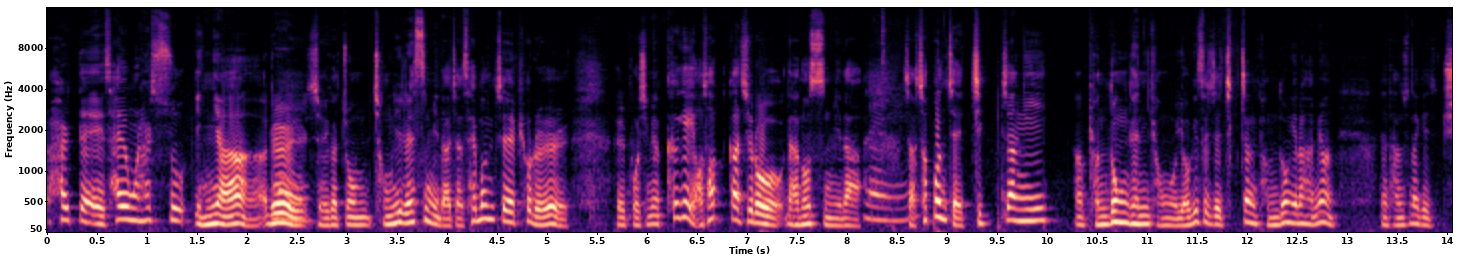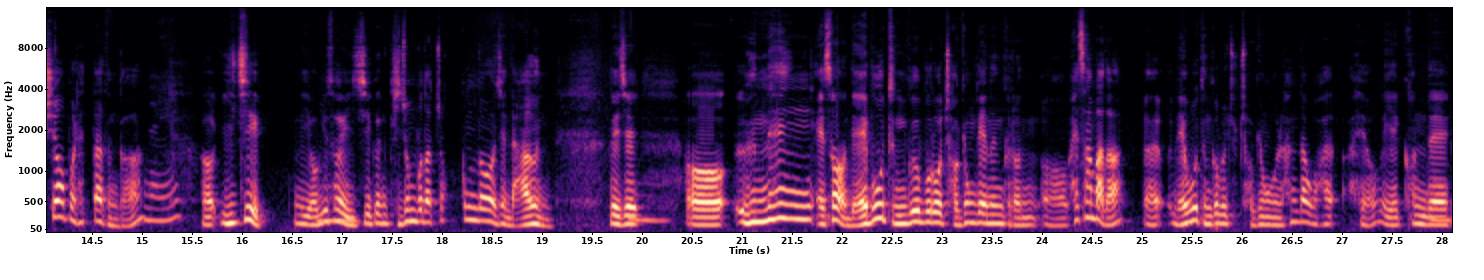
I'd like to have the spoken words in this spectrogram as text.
할때 사용을 할 수 있냐를 네. 저희가 좀 정리를 했습니다. 자, 세 번째 표를 보시면 크게 여섯 가지로 나눴습니다. 네. 자, 첫 번째 직장이 어, 변동된 경우 여기서 이제 직장 변동이라 하면 그냥 단순하게 취업을 했다든가 네. 어, 이직 근데 여기서의 음. 이직은 기존보다 조금 더 이제 나은 근데 이제 어, 은행에서 내부 등급으로 적용되는 그런 어, 회사마다 어, 내부 등급을 좀 적용을 한다고 하, 해요. 예컨대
